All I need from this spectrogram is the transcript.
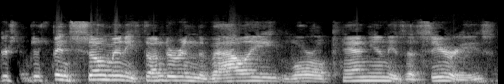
there's, there's been so many. Thunder in the Valley, Laurel Canyon is a series.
